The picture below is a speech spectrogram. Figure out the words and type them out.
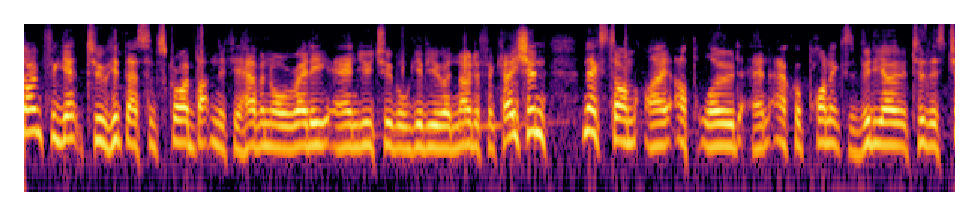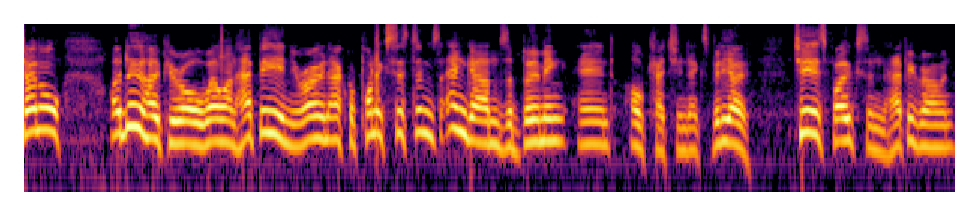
Don't forget to hit that subscribe button if you haven't already and YouTube will give you a notification next time I upload an aquaponics video to this channel. I do hope you're all well and happy in your own aquaponics systems and gardens are booming and I'll catch you next video. Cheers folks and happy growing.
